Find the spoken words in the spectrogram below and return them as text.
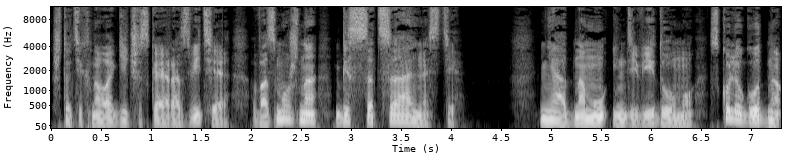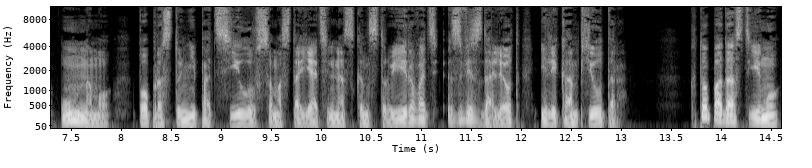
что технологическое развитие возможно без социальности. Ни одному индивидууму, сколь угодно умному, попросту не под силу самостоятельно сконструировать звездолет или компьютер. Кто подаст ему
